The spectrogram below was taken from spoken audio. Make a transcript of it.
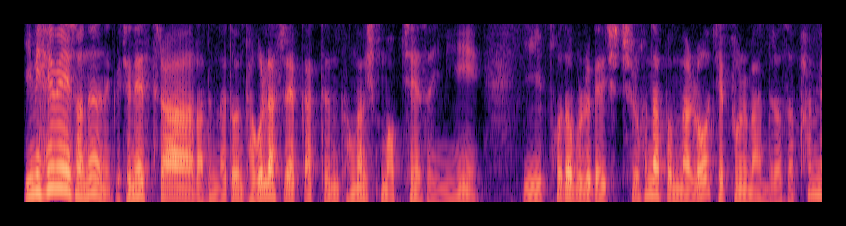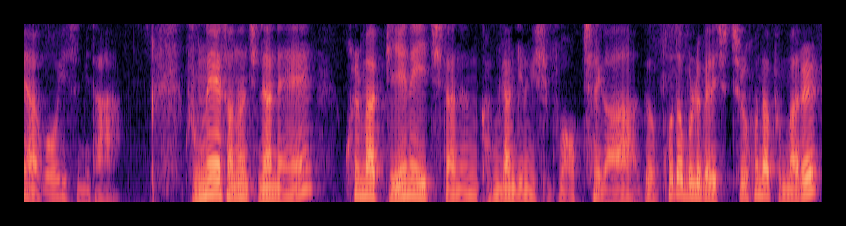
이미 해외에서는 그 Genestra라든가 또는 Douglas Lab 같은 건강식품 업체에서 이미 이 포도 블루베리 추출 혼합분말로 제품을 만들어서 판매하고 있습니다. 국내에서는 지난해 콜마 B&H라는 건강기능식품 업체가 그 포도 블루베리 추출 혼합분말을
